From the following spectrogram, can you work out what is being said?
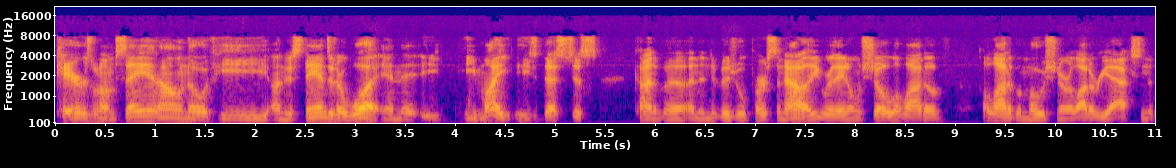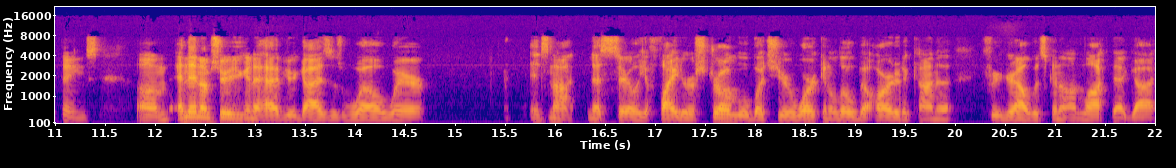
cares what I'm saying. I don't know if he understands it or what, and he he might. He's that's just kind of a, an individual personality where they don't show a lot of a lot of emotion or a lot of reaction to things. Um, and then I'm sure you're gonna have your guys as well where it's not necessarily a fight or a struggle, but you're working a little bit harder to kind of figure out what's going to unlock that guy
